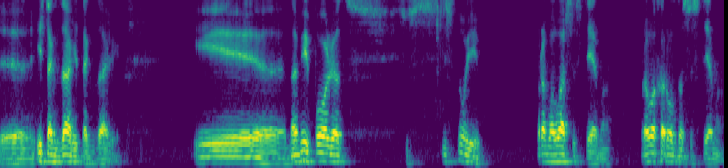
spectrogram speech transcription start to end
е, і так далі. Так далі. І, на мій погляд, існує правова система, правоохоронна система.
